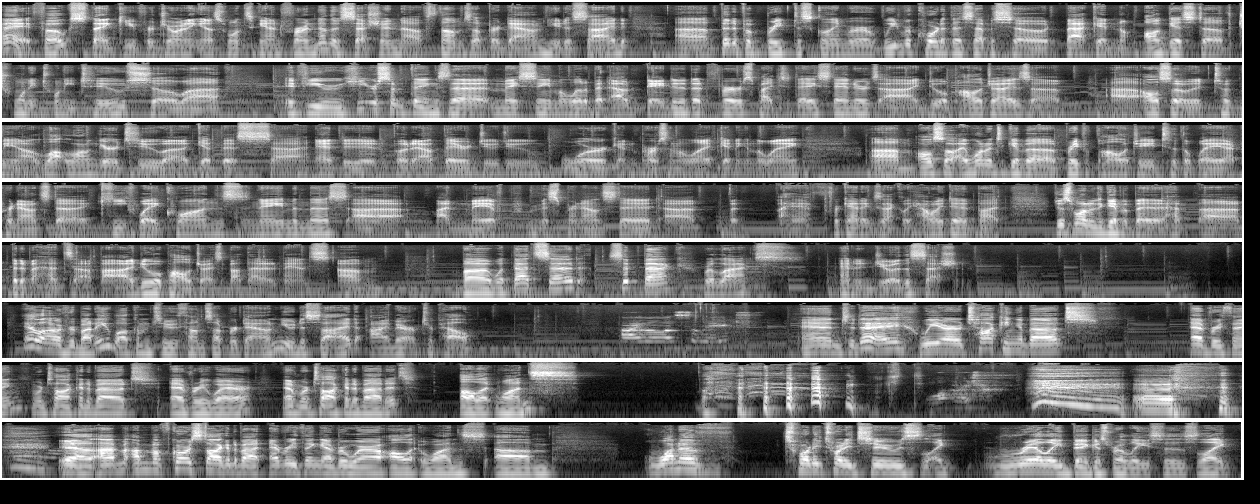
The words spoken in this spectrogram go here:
Hey, folks, thank you for joining us once again for another session of Thumbs Up or Down, You Decide. A uh, bit of a brief disclaimer we recorded this episode back in August of 2022, so uh, if you hear some things that may seem a little bit outdated at first by today's standards, uh, I do apologize. Uh, uh, also, it took me a lot longer to uh, get this edited and put out there due to work and personal life getting in the way. Um, also, I wanted to give a brief apology to the way I pronounced uh, Ke Huy Quan's name in this. Uh, I may have mispronounced it, uh, but I forget exactly how I did. But just wanted to give a bit of, uh, bit of a heads up. I do apologize about that in advance. Um, but with that said, sit back, relax, and enjoy the session. Hello, everybody. Welcome to Thumbs Up or Down. You decide. I'm Eric Turpel. I'm Melissa Leach. And today we are talking about everything. We're talking about everywhere, and we're talking about it all at once. Uh, yeah, I'm, I'm of course talking about everything everywhere all at once. Um, one of 2022's like really biggest releases. Like,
